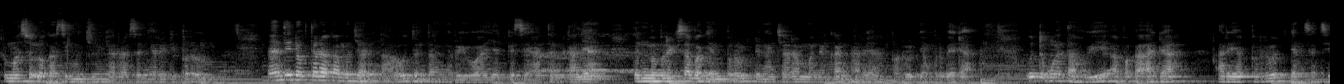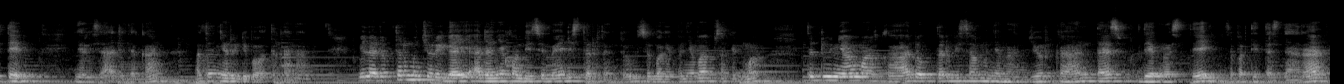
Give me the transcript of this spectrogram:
termasuk lokasi munculnya rasa nyeri di perut. Nanti dokter akan mencari tahu tentang riwayat kesehatan kalian dan memeriksa bagian perut dengan cara menekan area perut yang berbeda. Untuk mengetahui apakah ada area perut yang sensitif, nyeri saat ditekan, atau nyeri di bawah tekanan. Bila dokter mencurigai adanya kondisi medis tertentu sebagai penyebab sakit mah, tentunya maka dokter bisa menyanjurkan tes diagnostik seperti tes darah,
